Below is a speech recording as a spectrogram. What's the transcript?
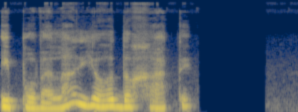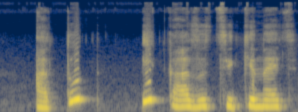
і повела його до хати. А тут і казуці кінець.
